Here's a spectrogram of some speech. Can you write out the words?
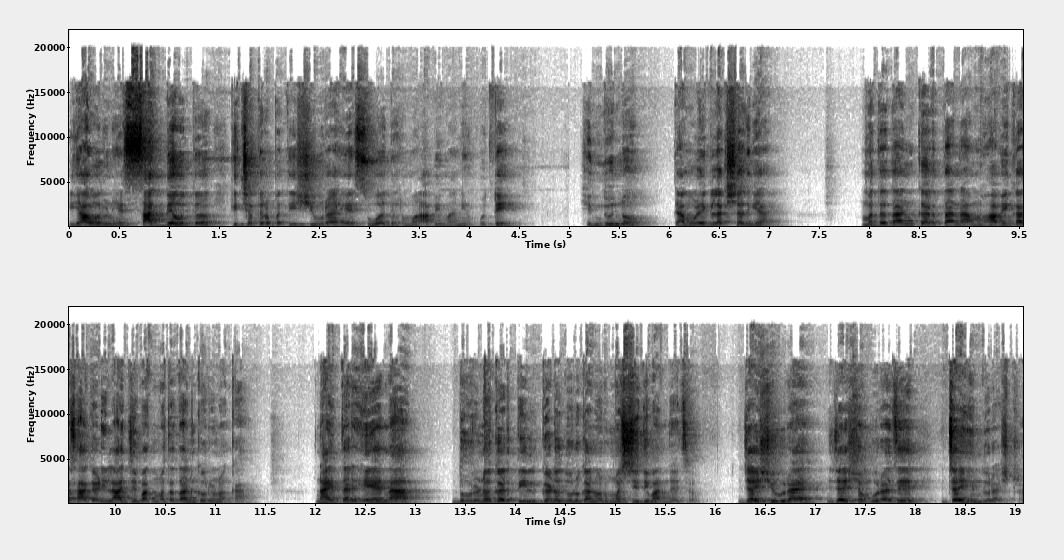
यावरून हे साध्य होतं की छत्रपती शिवराय हे स्वधर्म अभिमानी होते. हिंदूंनो त्यामुळे एक लक्षात घ्या. मतदान करताना महाविकास आघाडीला अजिबात मतदान करू नका. नाहीतर हे ना धोरणं करतील गडदुर्गांवर मस्जिदी बांधायचं. जय शिवराय जय शंभूराजे जय हिंदू राष्ट्र.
